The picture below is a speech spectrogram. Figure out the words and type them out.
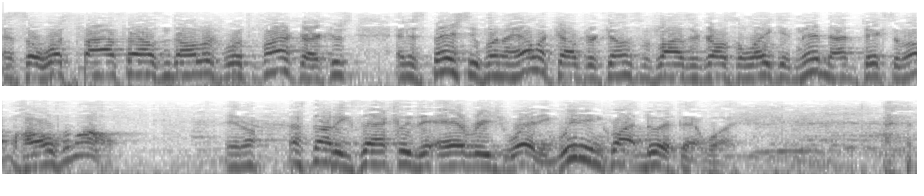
And so what's five thousand dollars worth of firecrackers? And especially when a helicopter comes and flies across the lake at midnight, picks them up and hauls them off. You know, that's not exactly the average wedding. We didn't quite do it that way.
